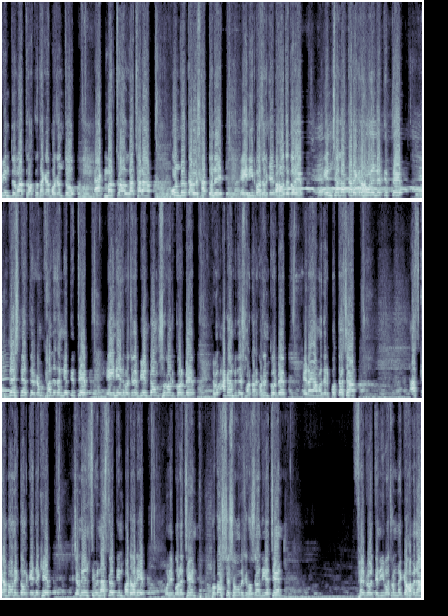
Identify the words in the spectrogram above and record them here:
বিন্দু মাত্র রক্ত থাকা পর্যন্ত একমাত্র আল্লাহ ছাড়া অন্য কারও সাধ্য নেই। এই নির্বাচনকে ব্যাহত করে ইনশাল্লাহ তারেক রহমানের নেতৃত্বে, দেশ নেত্রী এবং খালেদার নেতৃত্বে এই নির্বাচনে বিএনপি অংশগ্রহণ করবে এবং আগামীতে সরকার গঠন করবে, এটাই আমাদের প্রত্যাশা। আজকে আমরা অনেক দলকে দেখি, যেমন এনসিপি নাসিরুদ্দিন পাটোয়ারি, উনি বলেছেন, প্রকাশ্য সমাবেশে ঘোষণা দিয়েছেন ফেব্রুয়ারিতে নির্বাচন নাকি হবে না?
